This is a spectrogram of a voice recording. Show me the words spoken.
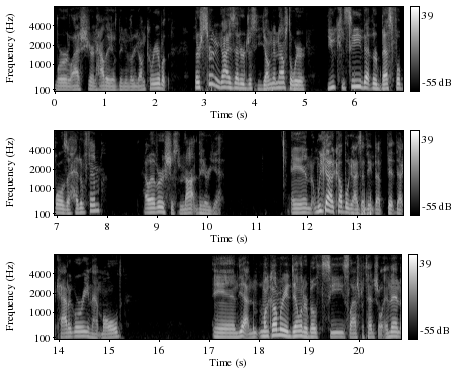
were last year and how they have been in their young career. But there's certain guys that are just young enough to where you can see that their best football is ahead of them. However, it's just not there yet. And we got a couple guys I think that fit that category and that mold. And yeah, Montgomery and Dillon are both C slash potential. And then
